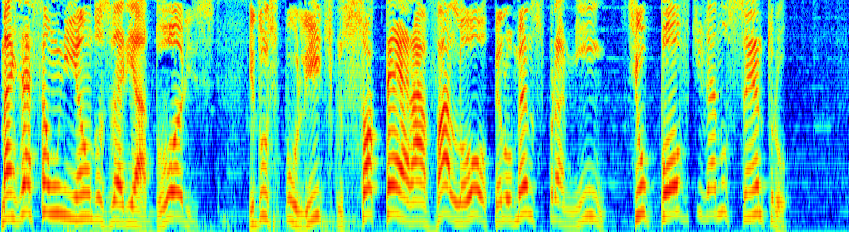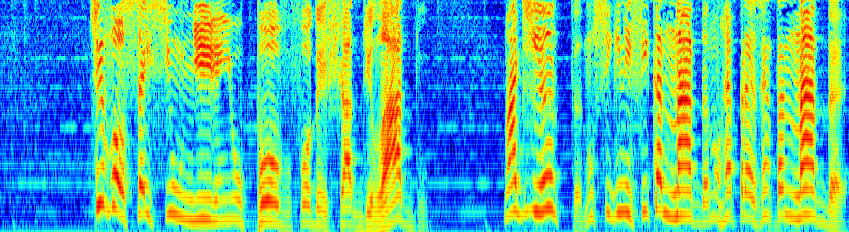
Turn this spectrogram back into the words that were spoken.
Mas essa união dos vereadores e dos políticos só terá valor, pelo menos para mim, se o povo estiver no centro. Se vocês se unirem e o povo for deixado de lado, não adianta, não significa nada, não representa nada.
